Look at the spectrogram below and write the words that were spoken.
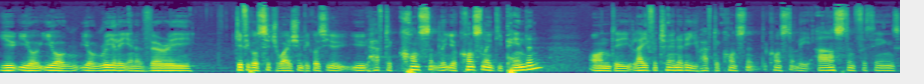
you, you're, you're, you're really in a very difficult situation because you, you have to constantly, you're constantly dependent on the lay fraternity. You have to constant, constantly ask them for things.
